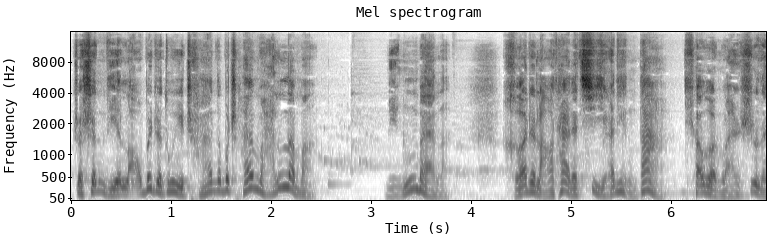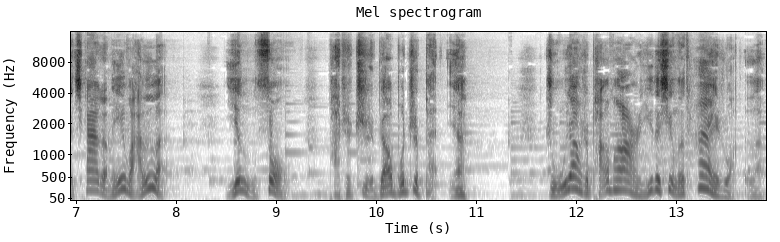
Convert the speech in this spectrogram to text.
这身体老被这东西缠，那不缠完了吗？明白了，合着老太太气性还挺大，挑个软柿子掐个没完了，硬送怕是治标不治本呀。主要是庞庞二姨的性子太软了，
